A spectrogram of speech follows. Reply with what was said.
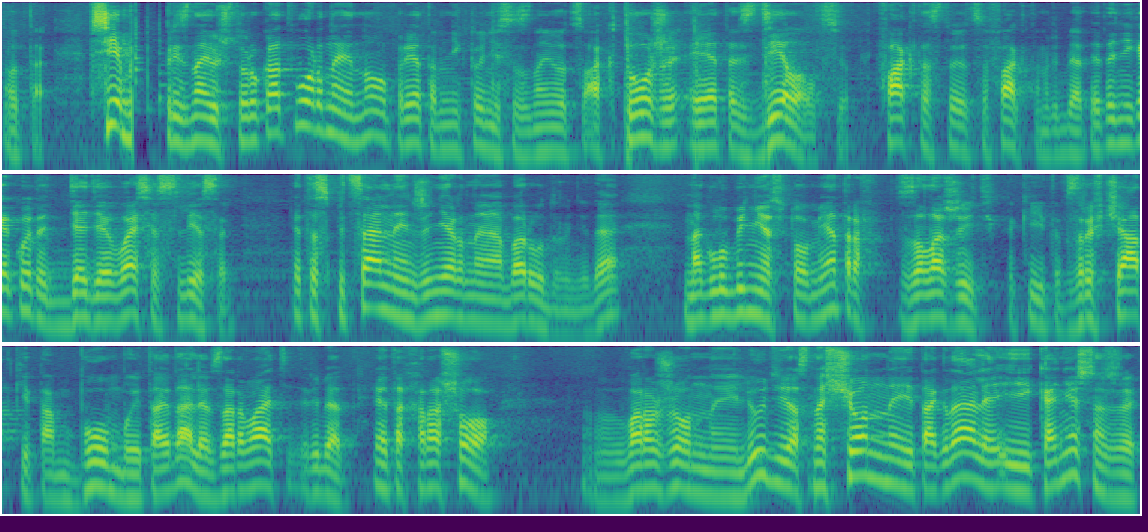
Вот так. Все признают, что рукотворные, но при этом никто не сознается, а кто же это сделал все. Факт остается фактом, ребят. Это не какой-то дядя Вася слесарь, это специальное инженерное оборудование, да на глубине 100 метров заложить какие-то взрывчатки, там бомбы и так далее, взорвать, ребят, это хорошо вооруженные люди, оснащенные и так далее. И, конечно же,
